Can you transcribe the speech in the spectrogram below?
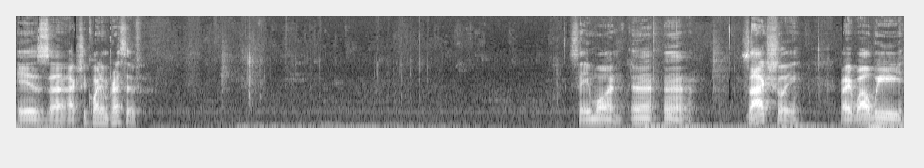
is uh, actually quite impressive. Same one. Uh, uh. So actually, right, while we,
